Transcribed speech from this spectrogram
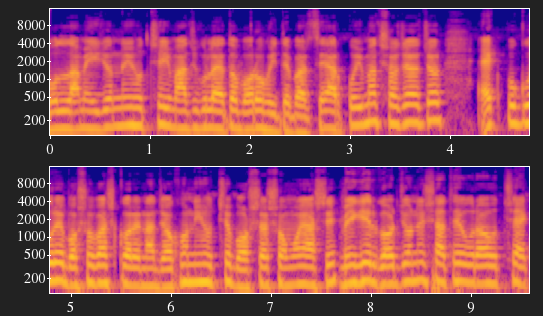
বললাম এই জন্যই হচ্ছে এই মাছগুলো এত বড় হইতে পারছে। আর কই মাছ সচরাচর এক পুকুরে বসবাস করে না, যখনই হচ্ছে বর্ষার সময় আসে, মেঘের গর্জনের সাথে ওরা হচ্ছে এক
